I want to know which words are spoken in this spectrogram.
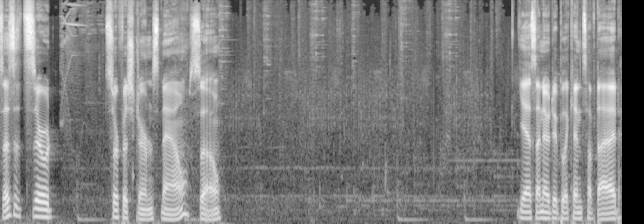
says it's zero surface germs now, so... Yes, I know duplicants have died.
